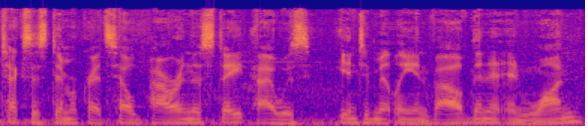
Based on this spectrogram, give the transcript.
Texas Democrats held power in the state, I was intimately involved in it and won.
